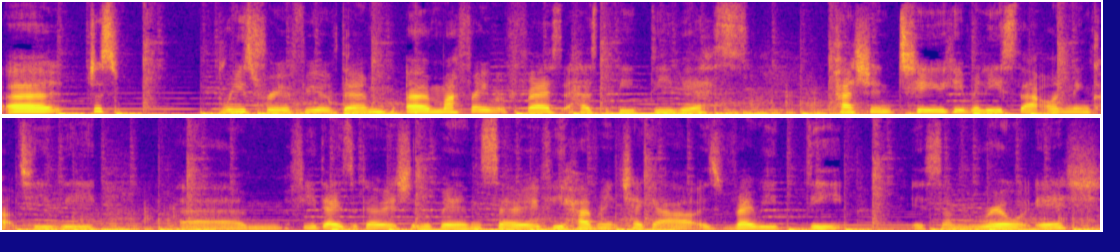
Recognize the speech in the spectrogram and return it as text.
Uh, just breeze through a few of them. Uh, my favourite first has to be DVS Passion 2. He released that on Link Up TV um, a few days ago, it should have been. So if you haven't checked it out, it's very deep, it's some real ish.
